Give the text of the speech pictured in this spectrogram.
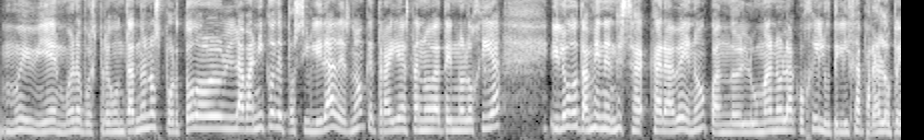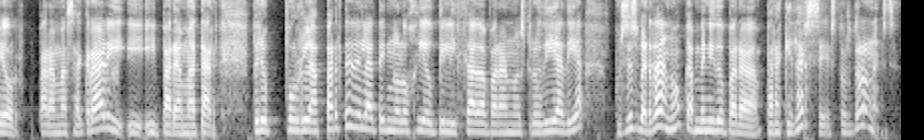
Muy bien, bueno, pues preguntándonos por todo el abanico de posibilidades ¿no? que traía esta nueva tecnología y luego también en esa cara B, ¿no? cuando el humano la coge y lo utiliza para lo peor, para masacrar y, para matar. Pero por la parte de la tecnología utilizada para nuestro día a día, pues es verdad ¿no? que han venido para, para quedarse estos drones.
